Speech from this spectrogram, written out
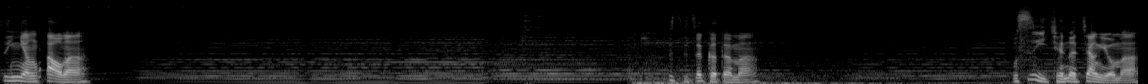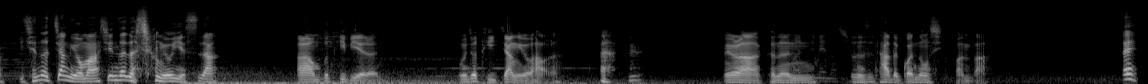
是阴阳道吗？是指这个的吗？不是以前的酱油吗？以前的酱油吗？现在的酱油也是啊。啊，我们不提别人，我们就提酱油好了。没有啦，可能真的是他的观众喜欢吧。哎，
